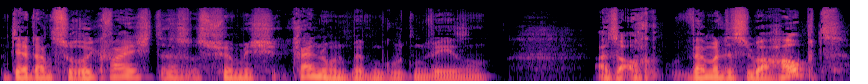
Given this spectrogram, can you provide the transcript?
der dann zurückweicht, das ist für mich kein Hund mit einem guten Wesen. Also auch wenn man das überhaupt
